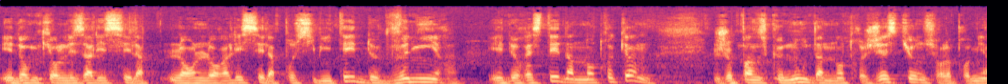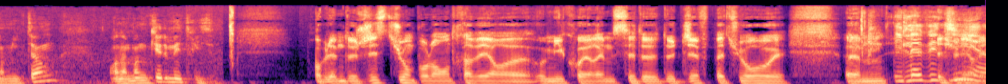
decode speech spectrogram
Et donc, on, les a laissé la, on leur a laissé la possibilité de venir et de rester dans notre camp. Je pense que nous, dans notre gestion sur la première mi-temps, on a manqué de maîtrise. Problème de gestion pour Laurent Travers euh, au micro RMC de, de Jeff Paturo. Et, euh, Il avait Et dit, euh,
